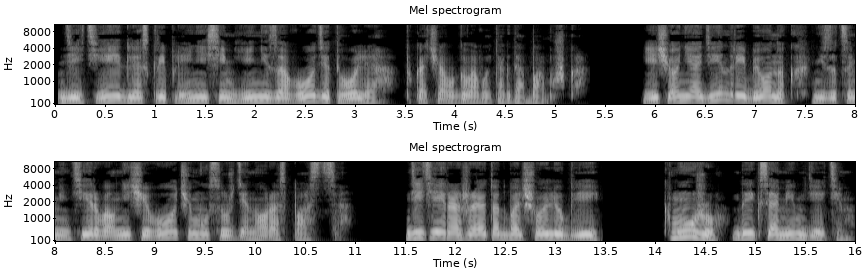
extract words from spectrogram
«Детей для скрепления семьи не заводят, Оля», — покачала головой тогда бабушка. «Еще ни один ребенок не зацементировал ничего, чему суждено распасться. Детей рожают от большой любви. К мужу, да и к самим детям.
